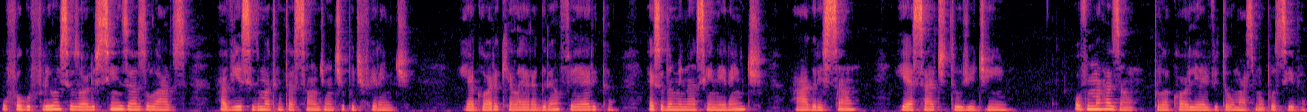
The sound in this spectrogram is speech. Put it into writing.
o fogo frio em seus olhos cinza azulados havia sido uma tentação de um tipo diferente. E agora que ela era gran-feérica, essa dominância inerente, a agressão e essa atitude de. Houve uma razão pela qual ele a evitou o máximo possível.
